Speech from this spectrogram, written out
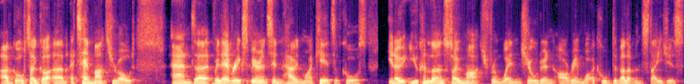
I've also got um, a ten month year old, and uh, with every experience in having my kids, of course, you know, you can learn so much from when children are in what I call development stages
